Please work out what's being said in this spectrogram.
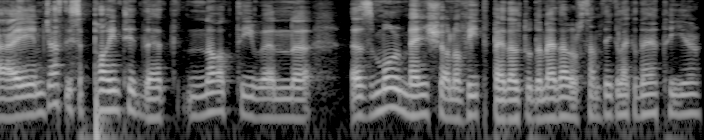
I am just disappointed that not even uh, a small mention of it pedal to the metal or something like that here?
